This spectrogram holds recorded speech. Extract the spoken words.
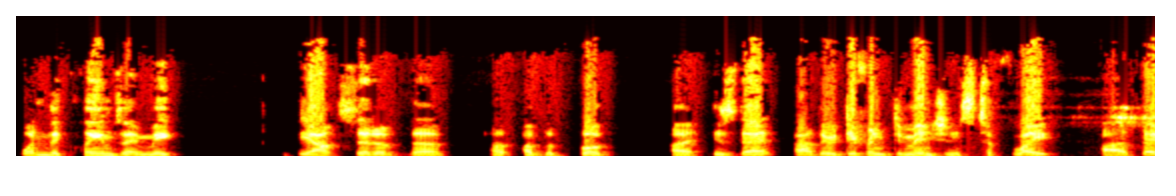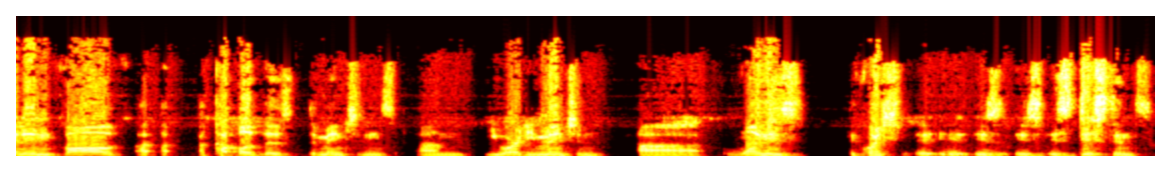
one of the claims I make at the outset of the of, the book uh, is that uh, there are different dimensions to flight uh, that involve a, a, couple of those dimensions um, you already mentioned. Uh, one is the question is, is, is distance.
